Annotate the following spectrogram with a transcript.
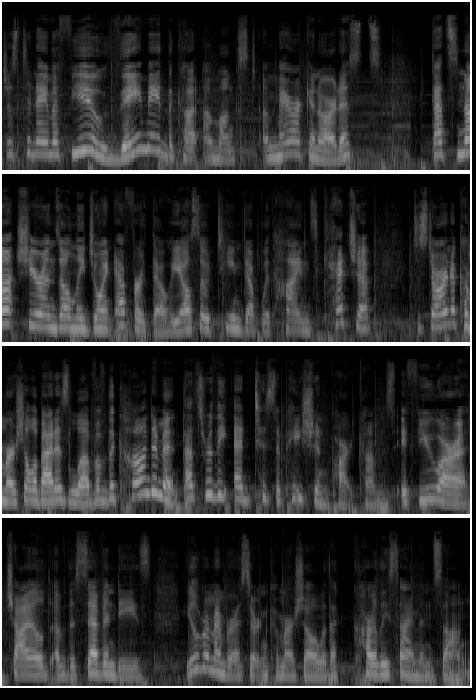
Just to name a few, they made the cut amongst American artists. That's not Sheeran's only joint effort, though. He also teamed up with Heinz Ketchup to star in a commercial about his love of the condiment. That's where the anticipation part comes. If you are a child of the 70s, you'll remember a certain commercial with a Carly Simon song.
